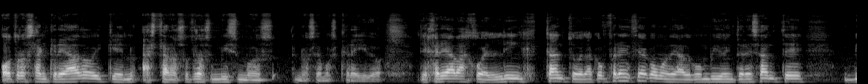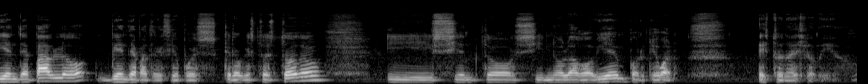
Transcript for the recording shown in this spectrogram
otros han creado y que hasta nosotros mismos nos hemos creído. Dejaré abajo el link tanto de la conferencia como de algún vídeo interesante, bien de Pablo, bien de Patricio. Pues creo que esto es todo y siento si no lo hago bien porque bueno, esto no es lo mío.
